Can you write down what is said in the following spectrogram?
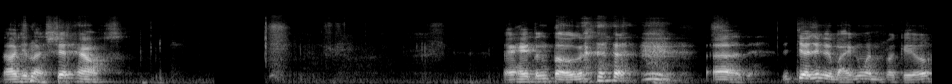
Đó chính là Shit House. Bạn hãy tưởng tượng. À, đi chơi với người bạn của mình và kiểu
